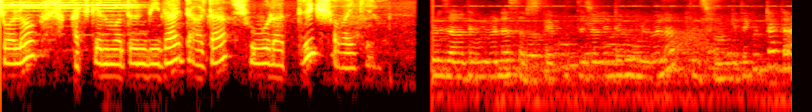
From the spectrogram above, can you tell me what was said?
চলো, আজকের মতন বিদায়। টাটা, শুভরাত্রি সবাইকে। জানাতে ভুলবে না সাবস্ক্রাইব করতে চ্যানেলটাকে ভুলবে না। তো সঙ্গে থেকে, টাটা।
